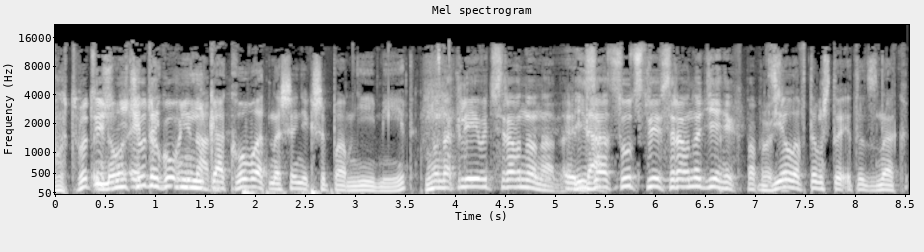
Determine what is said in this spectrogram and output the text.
вот, вот видишь, Но ничего другого не надо. никакого отношения к шипам не имеет. Но наклеивать все равно надо. Из-за да. отсутствия все равно денег попросят. Дело в том, что этот знак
